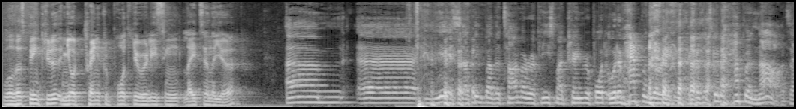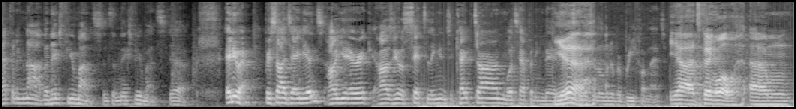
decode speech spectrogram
Will this be included in your trend report you're releasing later in the year? Um, uh, yes, I think by the time I release my trend report, it would have happened already because it's going to happen now. It's happening now. The next few months. It's the next few months. Yeah. Anyway, besides aliens, how are you, Erik? How's your settling into Cape Town? What's happening there? Yeah. Give us a little bit of a brief on that. Yeah, it's going well. Um,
